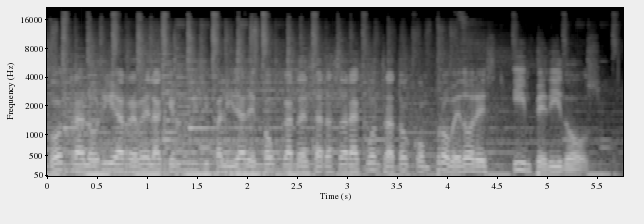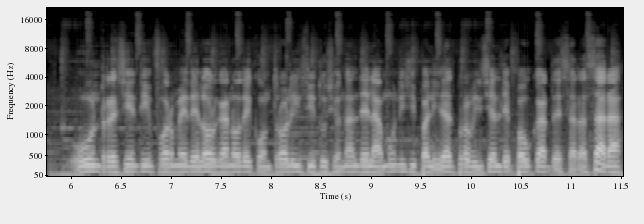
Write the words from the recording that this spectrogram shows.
Contraloría revela que Municipalidad de Paucar de Sarazara contrató con proveedores impedidos. Un reciente informe del órgano de control institucional de la Municipalidad Provincial de Paucar de Sarazara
